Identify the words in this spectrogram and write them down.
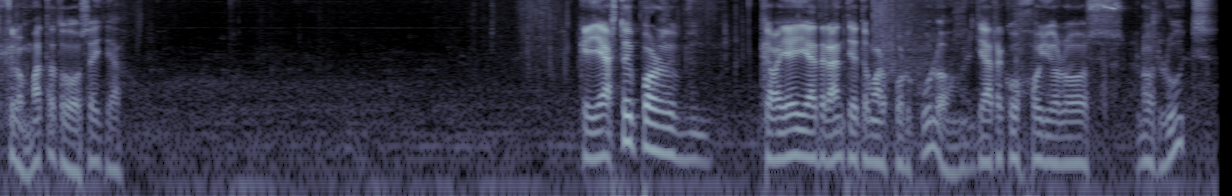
Es que los mata a todos ella. Que ya estoy por... Que vaya ahí adelante a tomar por culo. Ya recojo yo los, los loots.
